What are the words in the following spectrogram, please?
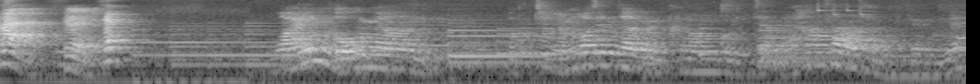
하나, 둘, 셋. 와인 먹으면 막좀 젊어진다는 그런 거 있잖아요. 항산화 작용 때문에.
